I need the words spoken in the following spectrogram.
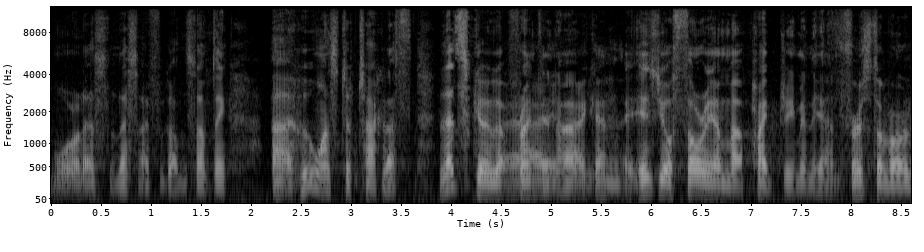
more or less, unless I've forgotten something. Uh, who wants to tackle that? Let's go, uh, Franklin. I- I Um, can- Is your thorium uh, pipe dream in the end? first of all,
